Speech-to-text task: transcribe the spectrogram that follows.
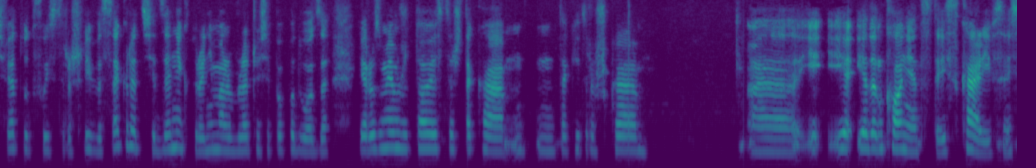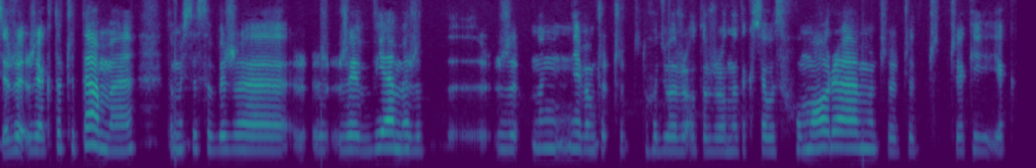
światu twój straszliwy sekret, siedzenie, które niemal wlecze się po podłodze. Ja rozumiem, że to jest też taka, taki troszkę jeden koniec tej skali, w sensie, że, że jak to czytamy, to myślę sobie, że, że wiemy, że, że no nie wiem, czy, czy chodziło o to, że one tak chciały z humorem, czy, czy, czy, czy jaki, jak,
